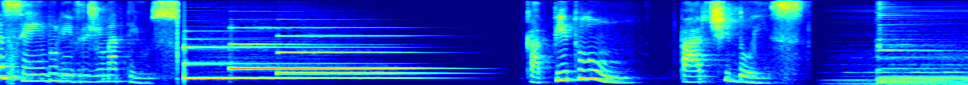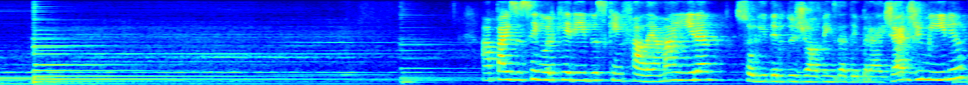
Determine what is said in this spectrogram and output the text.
Conhecendo o livro de Mateus. Capítulo 1, parte 2. A paz do Senhor, queridos, quem fala é a Maíra, sou líder dos jovens da Debrai Jardim Miriam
